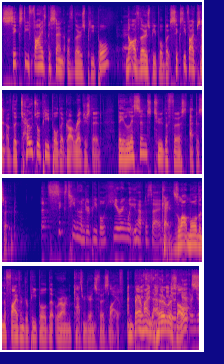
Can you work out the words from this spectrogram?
65% of those people, not of those people, but 65% of the total people that got registered, they listened to the first episode. That's 1,600 people hearing what you have to say. Okay, there's a lot more than the 500 people that were on Catherine Jones' first live. And bear in mind, her to do with results.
